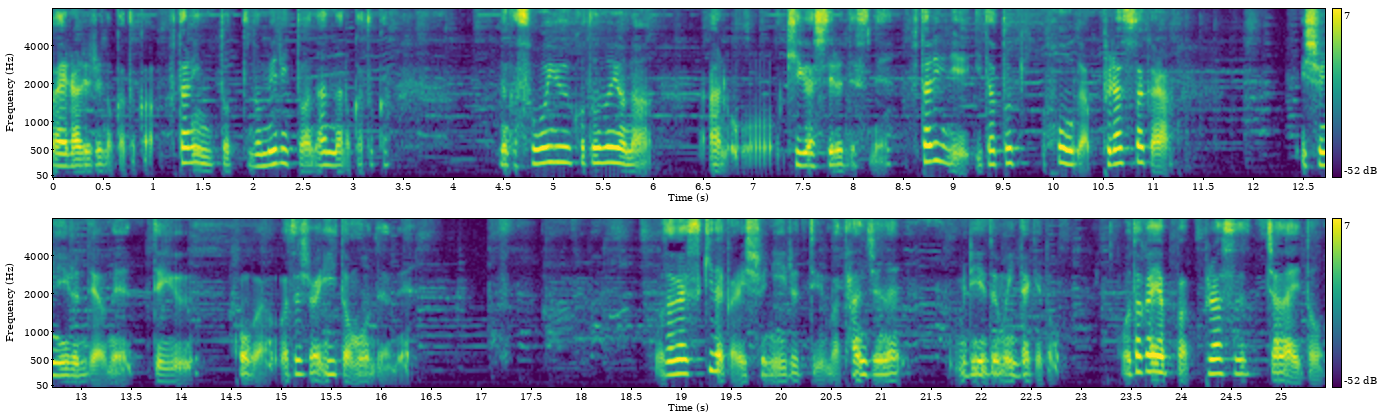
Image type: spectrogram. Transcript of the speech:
が得られるのかとか2人にとってのメリットは何なのかとかなんかそういうことのようなあの気がしてるんですね。2人にいた時方がプラスだから一緒にいるんだよねっていう方が私はいいと思うんだよね。お互い好きだから一緒にいるっていうまあ単純な理由でもいいんだけどお互いやっぱプラスじゃないと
